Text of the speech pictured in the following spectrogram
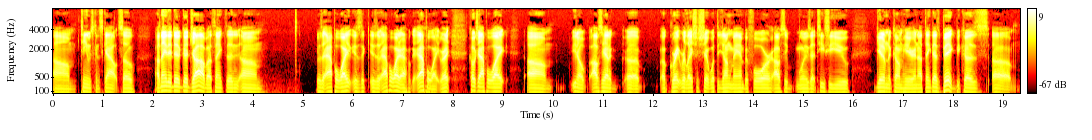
um, teams can scout. So I think they did a good job. I think the um, was it Applewhite is the is it Applewhite or Apple Applewhite right? Coach Applewhite, um, you know, obviously had a, a a great relationship with the young man before. Obviously, when he was at TCU, get him to come here, and I think that's big because um,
